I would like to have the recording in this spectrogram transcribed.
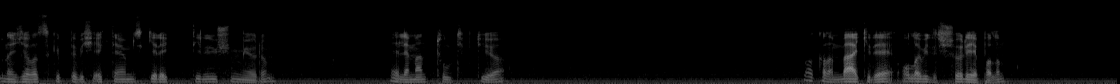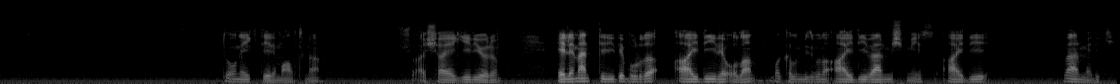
Buna JavaScript'te bir şey eklememiz gerektiğini düşünmüyorum. Element tooltip diyor. Bakalım belki de olabilir. Şöyle yapalım. De onu ekleyelim altına. Şu aşağıya geliyorum. Element dediği de burada ID ile olan. Bakalım biz buna ID vermiş miyiz? ID vermedik.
